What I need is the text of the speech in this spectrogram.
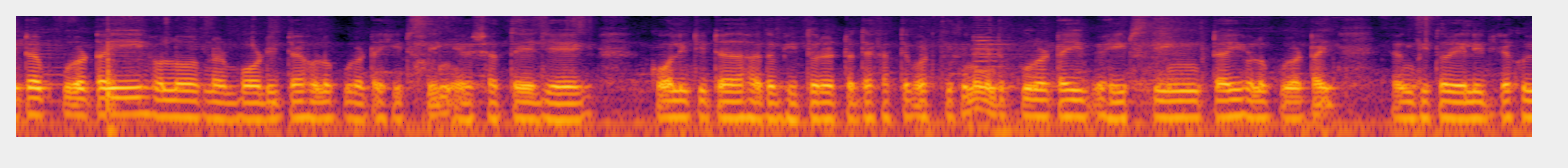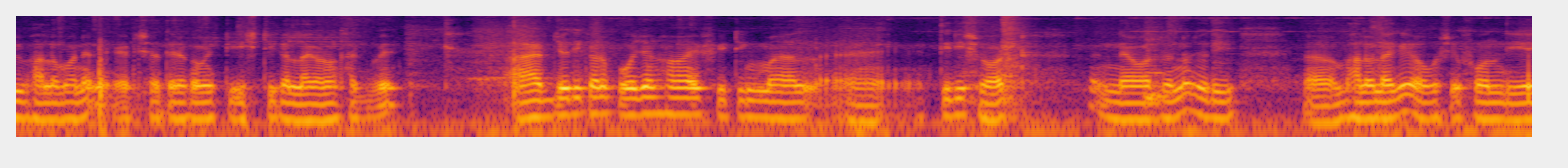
এটা পুরোটাই হলো আপনার বডিটা হলো পুরোটাই হিটসিং, এর সাথে যে কোয়ালিটিটা হয়তো ভিতরেরটা দেখাতে পারতেছি না, কিন্তু পুরোটাই হিটসিংটাই হলো পুরোটাই এবং ভিতরে এলইডিটা খুবই ভালো মানের। এর সাথে এরকম একটি স্টিকার লাগানো থাকবে। আর যদি কারও প্রয়োজন হয় ফিটিং মাল তিরিশ ওয়াট নেওয়ার জন্য যদি ভালো লাগে অবশ্যই ফোন দিয়ে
